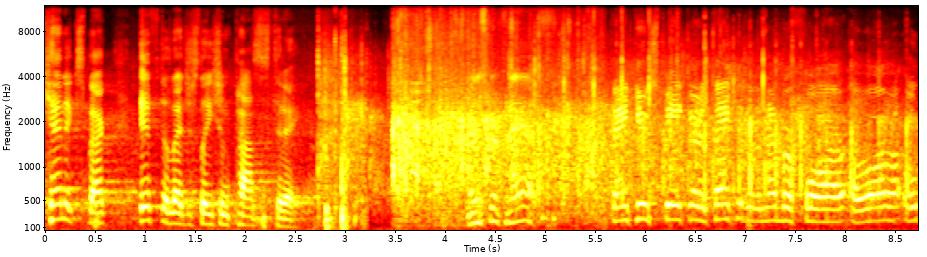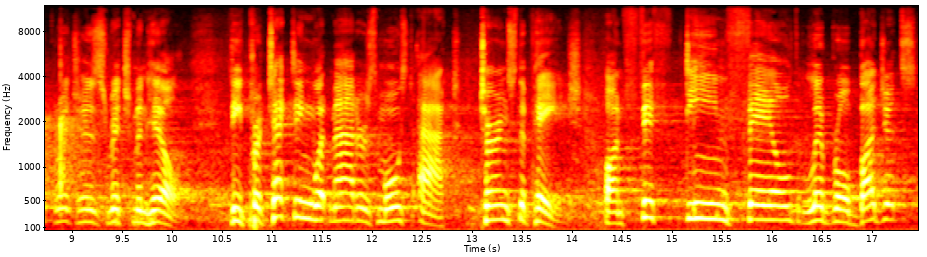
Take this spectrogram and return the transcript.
can expect if the legislation passes today? Minister of Finance. Thank you, Speaker, and thank you to the member for Aurora, Oak Ridges, Richmond Hill. The Protecting What Matters Most Act turns the page on 15 failed Liberal budgets,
